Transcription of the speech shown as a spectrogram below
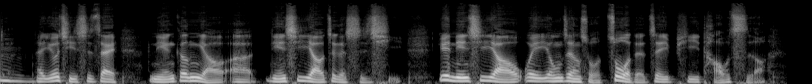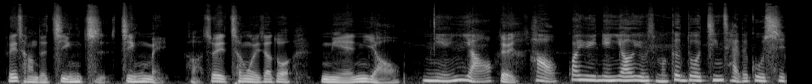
的。嗯、那尤其是在年羹尧呃年希尧这个时期，因为年希尧为雍正所做的这一批陶瓷哦，非常的精致精美。好，所以称为叫做年窑。年窑，对。好，关于年窑有什么更多精彩的故事？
